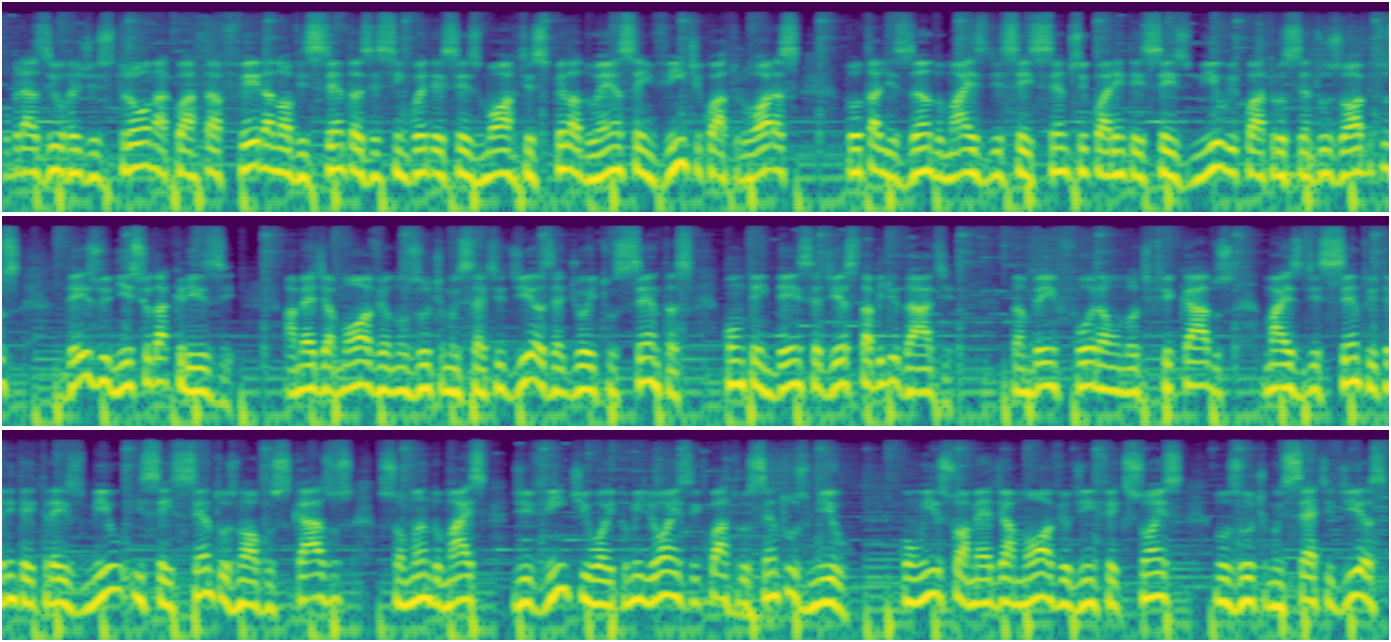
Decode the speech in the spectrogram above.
O Brasil registrou na quarta-feira 956 mortes pela doença em 24 horas, totalizando mais de 646.400 óbitos desde o início da crise. A média móvel nos últimos sete dias é de 800, com tendência de estabilidade. Também foram notificados mais de 133.600 novos casos, somando mais de 28 milhões e 400 mil. Com isso, a média móvel de infecções nos últimos sete dias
